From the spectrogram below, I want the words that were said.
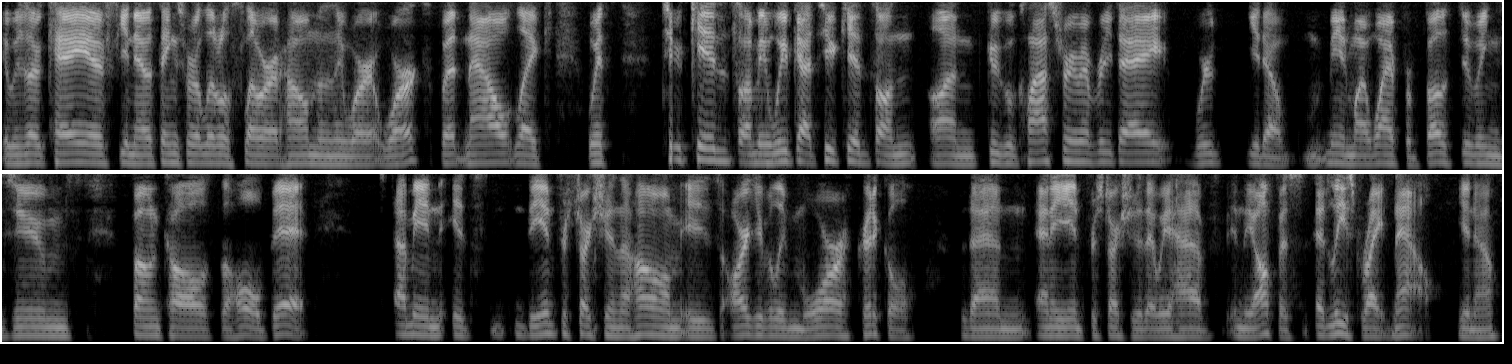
it was okay if you know things were a little slower at home than they were at work but now like with two kids i mean we've got two kids on on google classroom every day we're you know me and my wife are both doing zooms phone calls the whole bit i mean it's the infrastructure in the home is arguably more critical than any infrastructure that we have in the office at least right now you know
